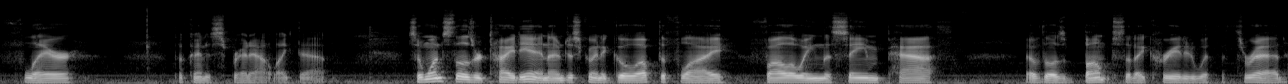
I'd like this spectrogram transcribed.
flare they'll kind of spread out like that. So once those are tied in I'm just going to go up the fly following the same path of those bumps that I created with the thread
